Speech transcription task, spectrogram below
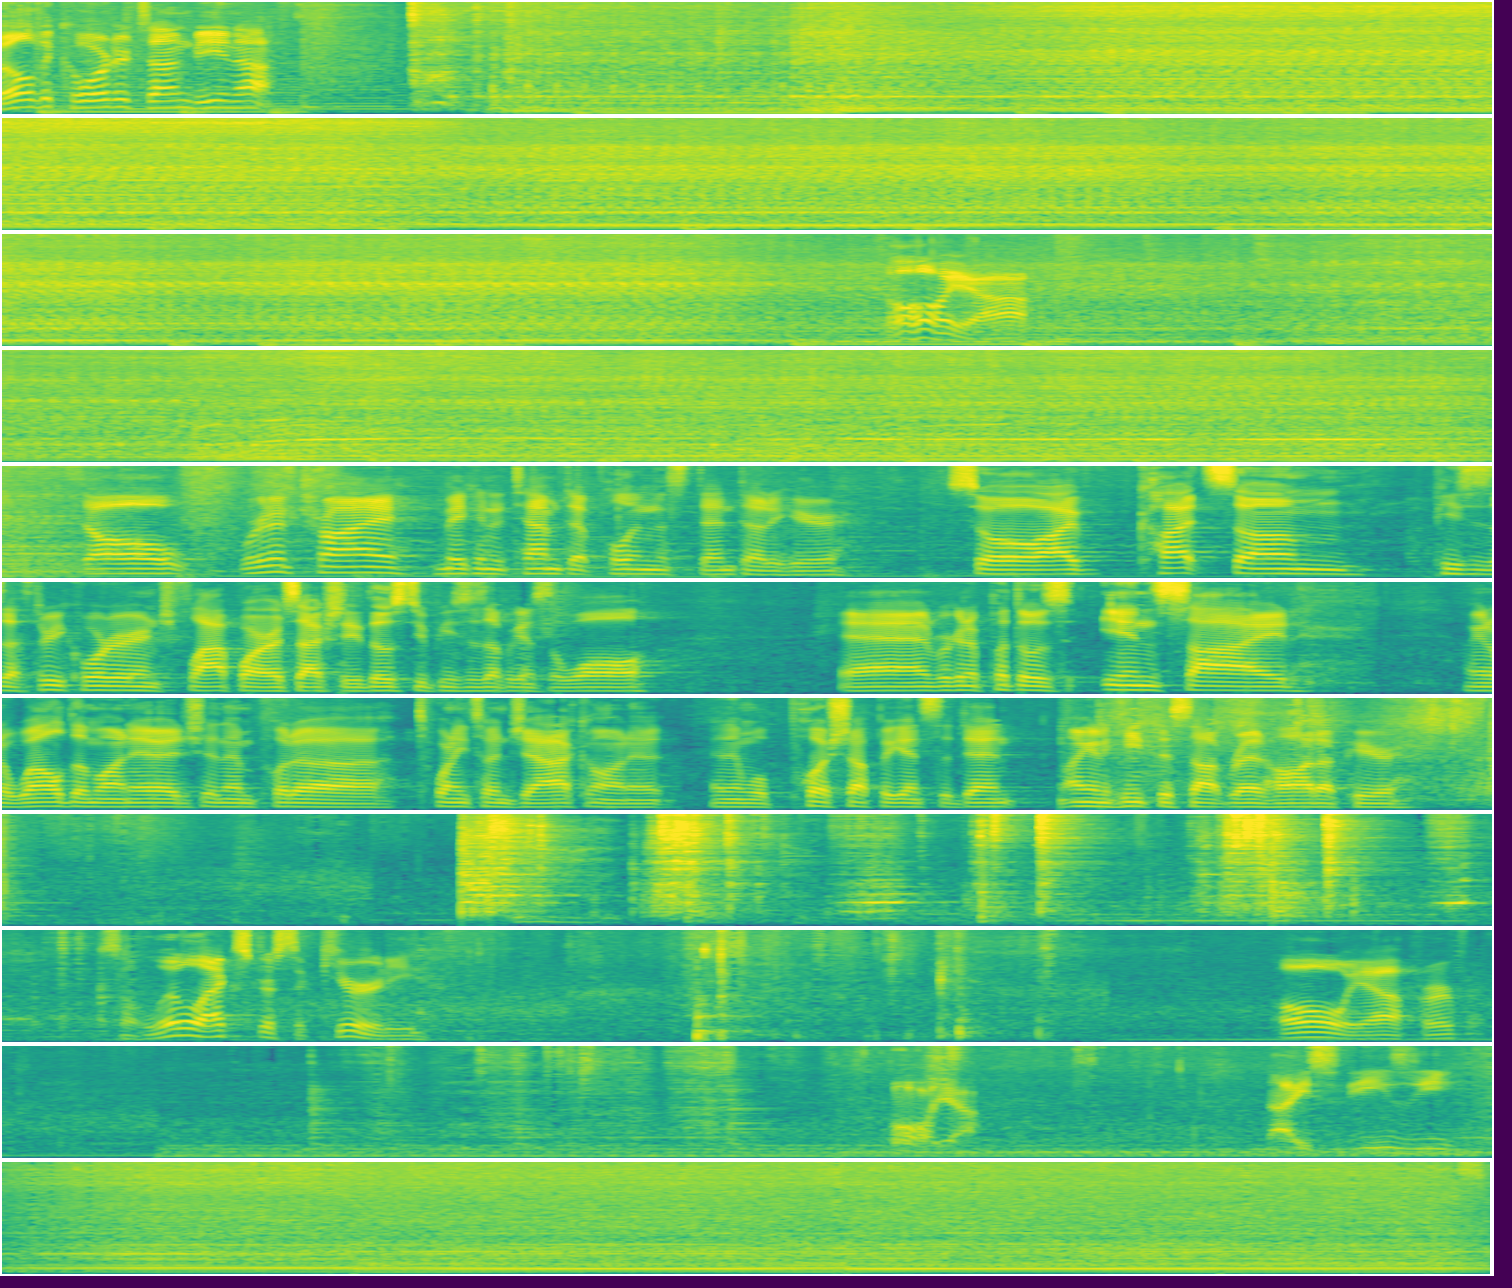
Will the quarter ton be enough? Oh yeah. So we're gonna try make an attempt at pulling this dent out of here. So I've cut some pieces of three quarter inch flat bar. It's actually those two pieces up against the wall. And we're gonna put those inside. I'm gonna weld them on edge and then put a 20 ton jack on it. And then we'll push up against the dent. I'm gonna heat this up red hot up here. Little extra security. Oh yeah, perfect. Oh yeah. Nice and easy.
